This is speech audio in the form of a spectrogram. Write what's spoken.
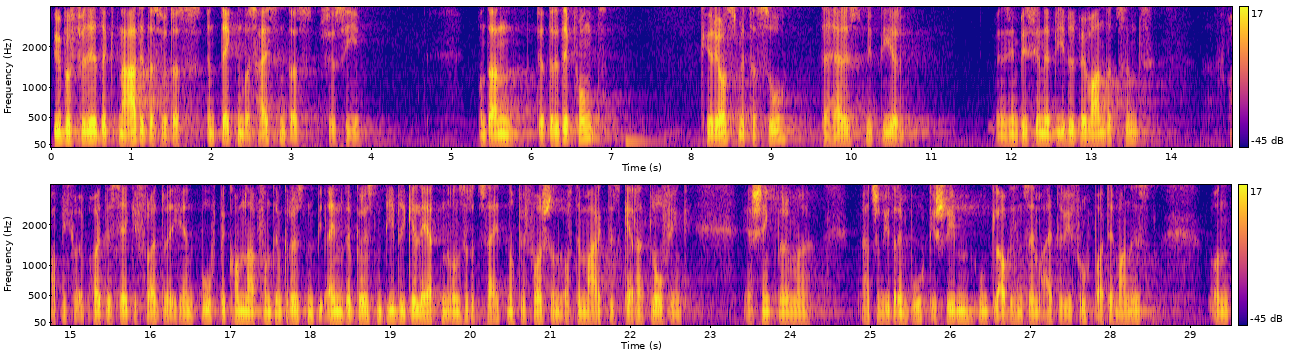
Überfülle der Gnade, dass wir das entdecken. Was heißt denn das für Sie? Und dann der dritte Punkt, Kyrios metasu, der Herr ist mit dir. Wenn Sie ein bisschen in der Bibel bewandert sind, habe mich heute sehr gefreut, weil ich ein Buch bekommen habe von dem größten, einem der größten Bibelgelehrten unserer Zeit, noch bevor schon auf dem Markt ist, Gerhard Lofing. Er schenkt mir immer, er hat schon wieder ein Buch geschrieben, unglaublich in seinem Alter, wie fruchtbar der Mann ist. Und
